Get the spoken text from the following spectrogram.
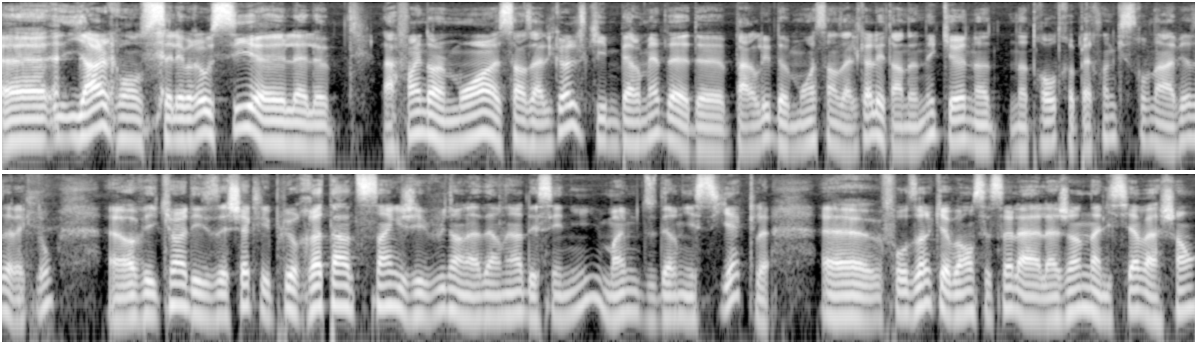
Euh, hier, on célébrait aussi euh, le- le- la fin d'un mois sans alcool, ce qui me permet de, de parler de mois sans alcool, étant donné que notre, notre autre personne qui se trouve dans la pièce avec nous euh, a vécu un des échecs les plus retentissants que j'ai vus dans la dernière décennie, même du dernier siècle. Il faut dire que, bon, c'est ça, la, la jeune Alicia Vachon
